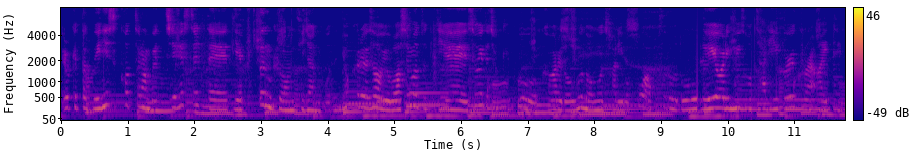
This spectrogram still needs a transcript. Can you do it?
이렇게 딱 미니 스커트랑 매치했을 때 예쁜 그런 기장이거든요. 그래서 이 마시모 두띠의 스웨이드 자켓도 가을에 너무너무 잘 입 었고 앞으로도 레이어링해서 잘 입을 그런 아이템입니다.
